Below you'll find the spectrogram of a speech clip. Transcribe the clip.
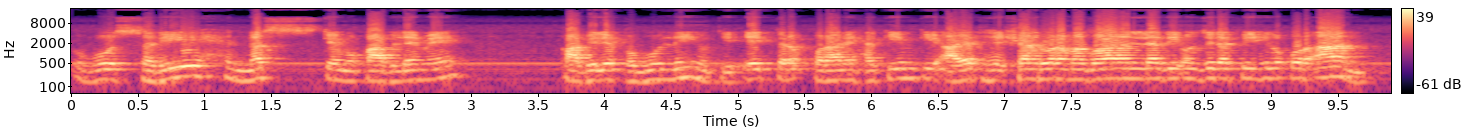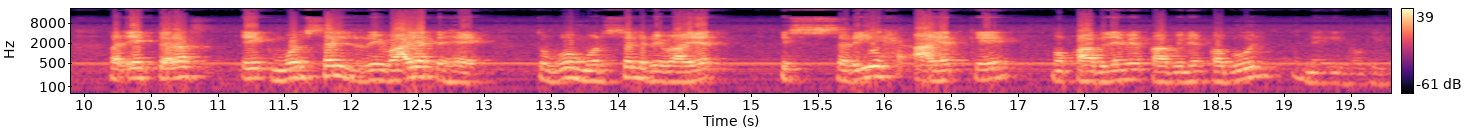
وہ سریح نس کے مقابلے میں قابل قبول نہیں ہوتی۔ ایک طرف قرآن حکیم کی آیت ہے شہر رمضان الذي انزل فيه القرآن۔ اور ایک طرف ایک مرسل روایت ہے، تو وہ مرسل روایت اس سریح آیت کے مقابلے میں قابل قبول نہیں ہوگی۔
